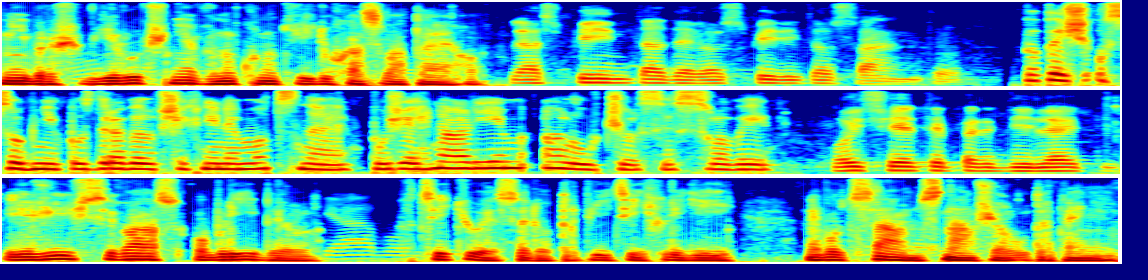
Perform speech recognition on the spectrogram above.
nýbrž výlučně vnuknutí Ducha Svatého. Papež osobně pozdravil všechny nemocné, požehnal jim a loučil se slovy. Ježíš si vás oblíbil, vciťuje se do trpících lidí, neboť sám snášel utrpení.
